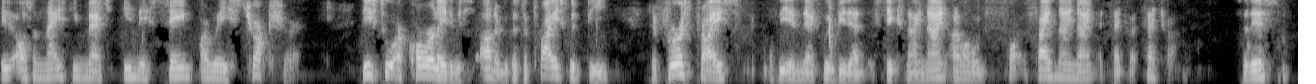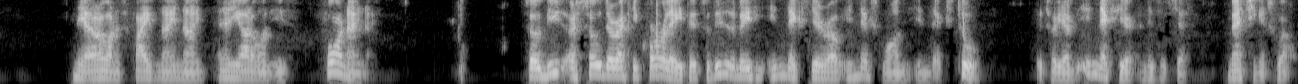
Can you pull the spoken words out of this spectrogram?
is also nicely matched in the same array structure. These two are correlated with each other because the price would be, the first price of the index would be then 699, other one would be 599, etc, etc. So this, the other one is 599, and then the other one is 499. So these are so directly correlated. So this is basically index 0, index 1, index 2. That's why you have the index here, and this is just matching as well.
